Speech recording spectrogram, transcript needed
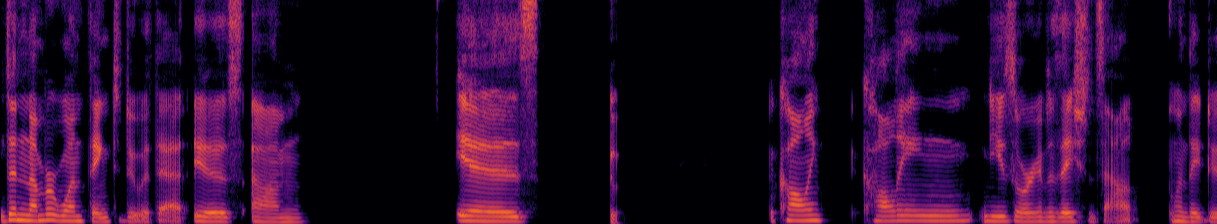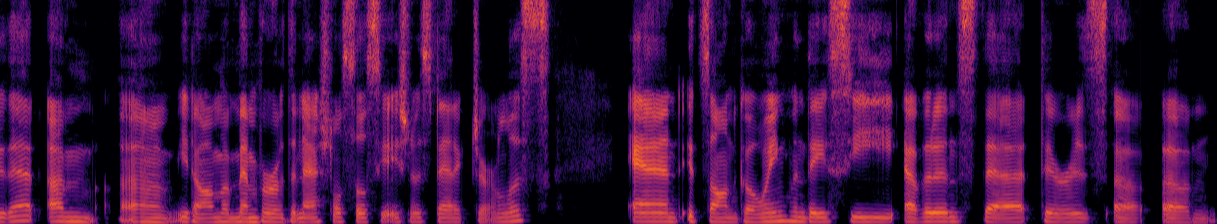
the number one thing to do with that is um, is calling calling news organizations out when they do that. I'm, um, you know, I'm a member of the National Association of Hispanic Journalists, and it's ongoing when they see evidence that there is a, um,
